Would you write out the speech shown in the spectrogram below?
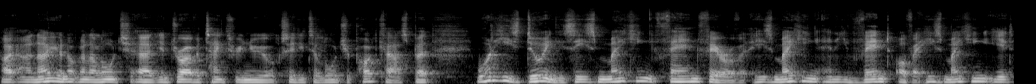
I, I know you're not going to launch, uh, you drive a tank through New York City to launch a podcast, but what he's doing is he's making fanfare of it. He's making an event of it. He's making it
